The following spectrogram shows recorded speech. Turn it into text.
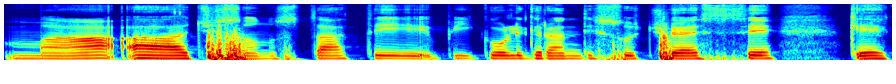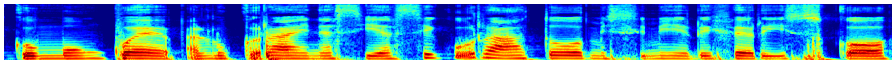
ma uh, ci sono stati piccoli grandi successi che comunque all'Ucraina si è assicurato, mi, mi riferisco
